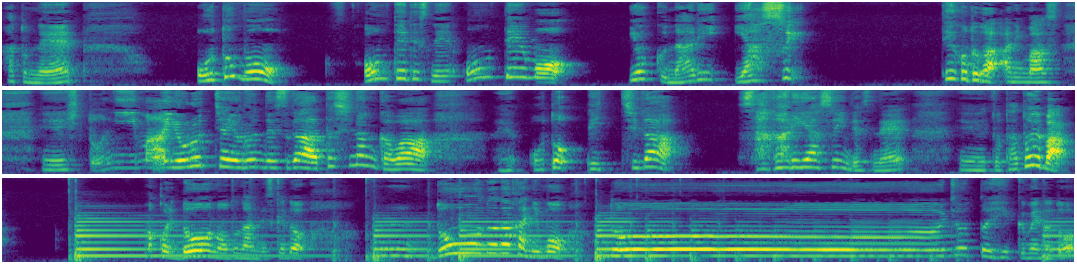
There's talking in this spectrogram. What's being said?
あとね、音も、音程ですね。音程も良くなりやすいっていうことがあります。えー、人に、まあ、よるっちゃよるんですが、私なんかは、え音、ピッチが下がりやすいんですね。えっ、ー、と、例えば、まあ、これ銅の音なんですけど、うん、銅の中にも、銅、ちょっと低めの銅。こ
